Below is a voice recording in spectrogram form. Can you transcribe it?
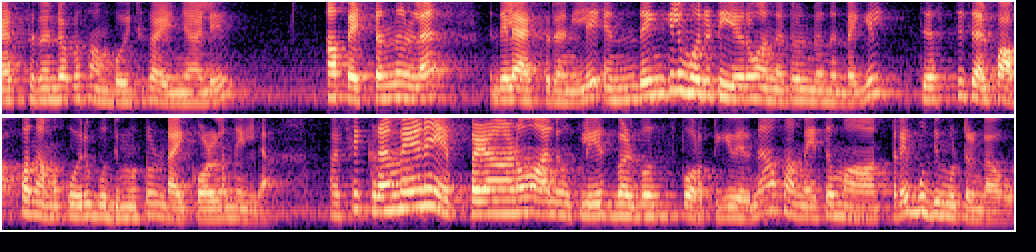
ആക്സിഡന്റ് ഒക്കെ സംഭവിച്ചു കഴിഞ്ഞാൽ ആ പെട്ടെന്നുള്ള എന്തെങ്കിലും ആക്സിഡന്റിൽ എന്തെങ്കിലും ഒരു ടിയർ വന്നിട്ടുണ്ടെന്നുണ്ടെങ്കിൽ ജസ്റ്റ് ചിലപ്പോൾ അപ്പം നമുക്ക് ഒരു ബുദ്ധിമുട്ടും ഉണ്ടായിക്കൊള്ളുന്നില്ല. പക്ഷെ ക്രമേണ എപ്പോഴാണോ ആ ന്യൂക്ലിയസ് ബൾബോസിസ് പുറത്തേക്ക് വരുന്നത് ആ സമയത്ത് മാത്രമേ ബുദ്ധിമുട്ടുണ്ടാവൂ.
